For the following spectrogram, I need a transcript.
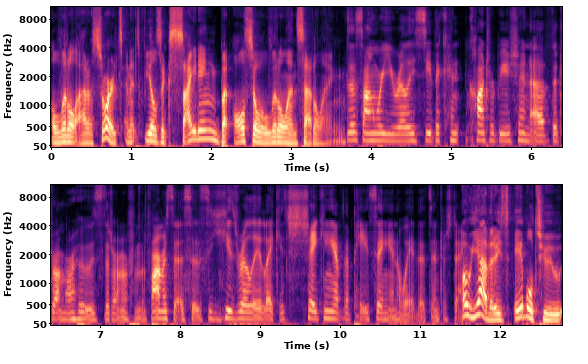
a little out of sorts and it feels exciting but also a little unsettling the song where you really see the con- contribution of the drummer who's the drummer from the pharmacist is he's really like it's shaking of the pacing in a way that's interesting oh yeah that he's able to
